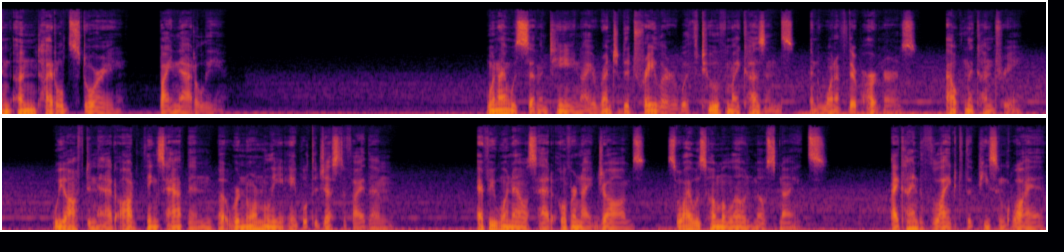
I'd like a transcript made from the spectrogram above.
An Untitled Story by Natalie. When I was 17, I rented a trailer with two of my cousins and one of their partners out in the country. We often had odd things happen, but were normally able to justify them. Everyone else had overnight jobs, so I was home alone most nights. I kind of liked the peace and quiet,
